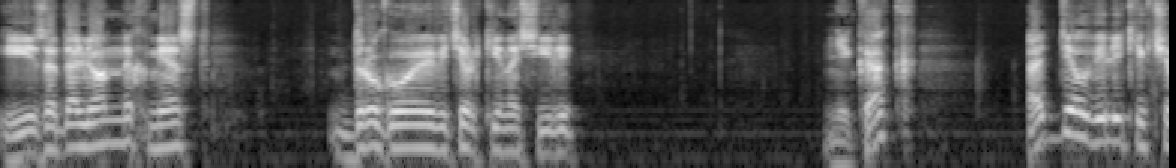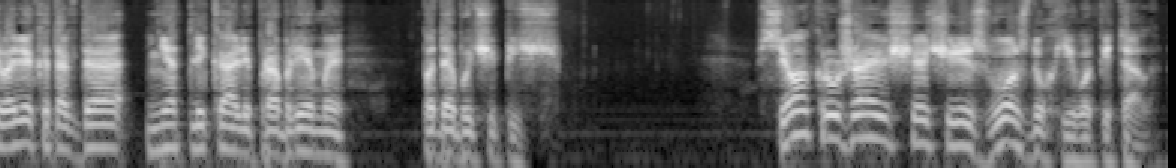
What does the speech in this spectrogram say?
и из отдаленных мест другое ветерки носили. Никак отдел великих человека тогда не отвлекали проблемы по добыче пищи. Все окружающее через воздух его питало.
